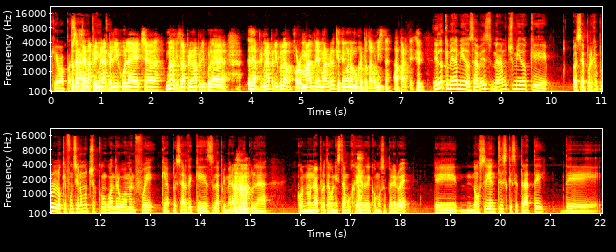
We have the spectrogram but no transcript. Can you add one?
qué va a pasar. Pues que sea la primera película hecha, no, que sea la primera película, la primera película formal de Marvel que tenga una mujer protagonista, aparte. Es lo que me da miedo, ¿sabes? Me da mucho miedo que o sea, por ejemplo, lo que funcionó mucho con Wonder Woman fue que a pesar de que es la primera película con una protagonista mujer de como superhéroe, eh, no sientes que se trate de,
